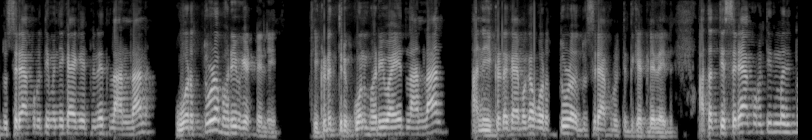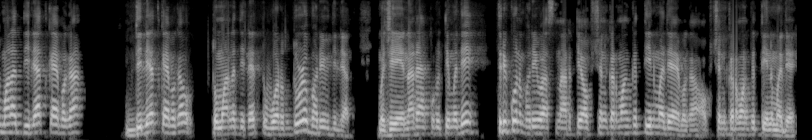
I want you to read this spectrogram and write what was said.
दुसऱ्या आकृतीमध्ये काय घेतलेले आहेत? लहान लहान वर्तुळ भरीव घेतलेले आहेत. इकडे त्रिकोण भरीव आहेत लहान लहान आणि इकडे काय बघा वर्तुळ दुसऱ्या आकृतीत घेतलेले आहेत. आता तिसऱ्या आकृतीमध्ये तुम्हाला दिल्यात काय बघा? दिल्यात काय बघा? तुम्हाला दिल्यात वर्तुळ भरीव दिल्यात. म्हणजे येणाऱ्या आकृतीमध्ये त्रिकोण भरीव असणार. ते ऑप्शन क्रमांक तीन मध्ये आहे बघा. ऑप्शन क्रमांक तीन मध्ये आहे.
